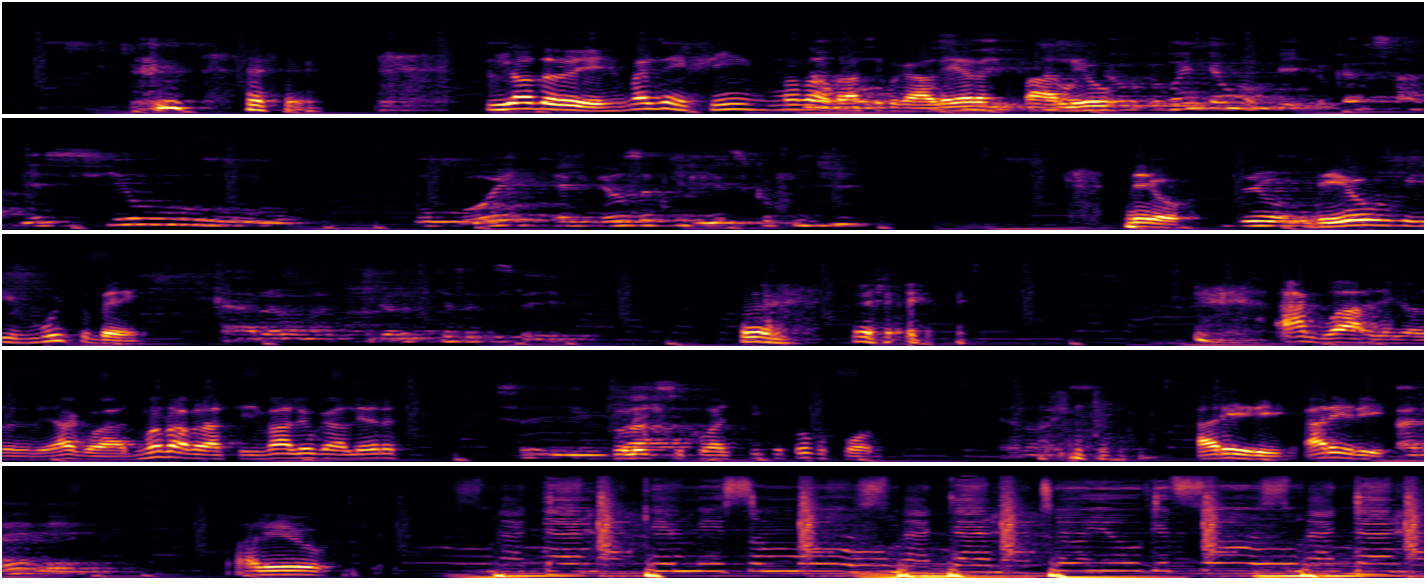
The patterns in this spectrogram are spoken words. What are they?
JV, mas enfim, manda um Não, abraço aí pra galera. Felipe, não, Valeu. eu, eu vou interromper. Eu quero saber se o, o Boi ele deu os apelidos que eu pedi. Deu. Deu. Deu e muito bem. Caramba, agora eu fiquei satisfeito. Aguardem, JV, aguardem. Manda um abraço aí. Valeu, galera. Isso aí, Tô Vasco. chocolate aqui que eu tô com fome. É nóis. Arerê, arerê. Arerê. Valeu. me some more. Smack that till you get so. Smack that.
